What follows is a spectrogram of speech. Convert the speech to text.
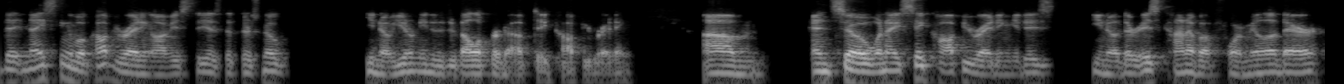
the nice thing about copywriting obviously is that there's no you know you don't need a developer to update copywriting. Um, and so when i say copywriting it is you know there is kind of a formula there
